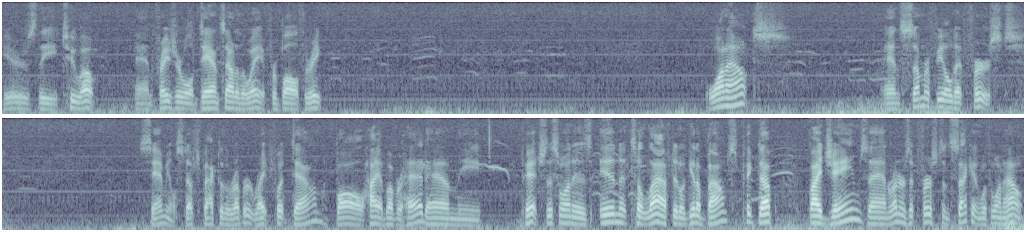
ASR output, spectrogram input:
Here's the 2 0. And Frazier will dance out of the way for ball three. One out. And Summerfield at first. Samuel steps back to the rubber, right foot down, ball high above her head, and the pitch. This one is in to left. It'll get a bounce, picked up by James, and runners at first and second with one out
